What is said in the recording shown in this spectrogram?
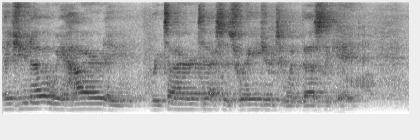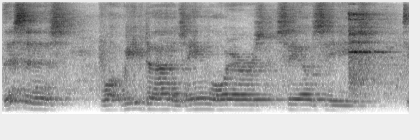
As you know, we hired a retired Texas Ranger to investigate. This is what we've done as AIM lawyers, COCs, to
